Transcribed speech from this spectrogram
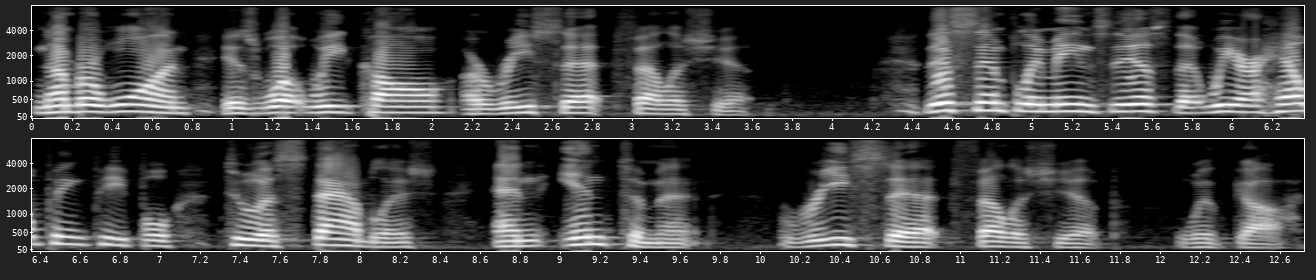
Number one is what we call a reset fellowship. This simply means this that we are helping people to establish an intimate reset fellowship with God.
